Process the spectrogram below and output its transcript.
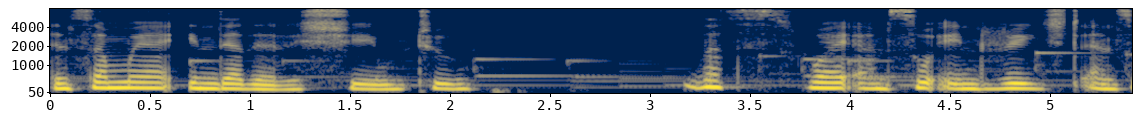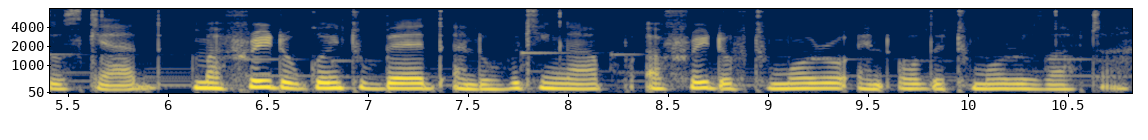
and somewhere in there there is shame too. That's why I'm so enraged and so scared. I'm afraid of going to bed and of waking up, afraid of tomorrow and all the tomorrows after.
